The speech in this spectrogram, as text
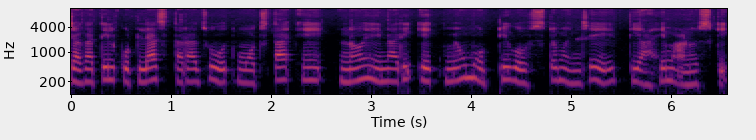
जगातील कुठल्याच तराजूत मोजता ये न येणारी एकमेव मोठी गोष्ट म्हणजे ती आहे माणुसकी.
